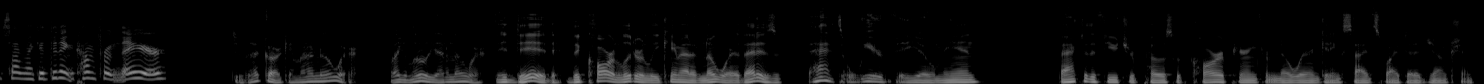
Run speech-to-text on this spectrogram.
Sounds like it didn't come from there. Dude, that car came out of nowhere, like literally out of nowhere. It did. The car literally came out of nowhere. That is that's a weird video, man. Back to the Future post with car appearing from nowhere and getting sideswiped at a junction.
